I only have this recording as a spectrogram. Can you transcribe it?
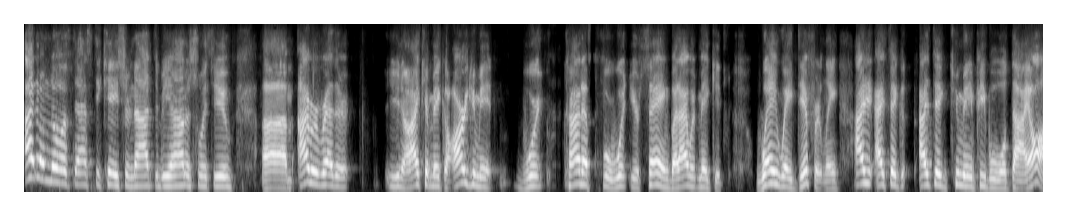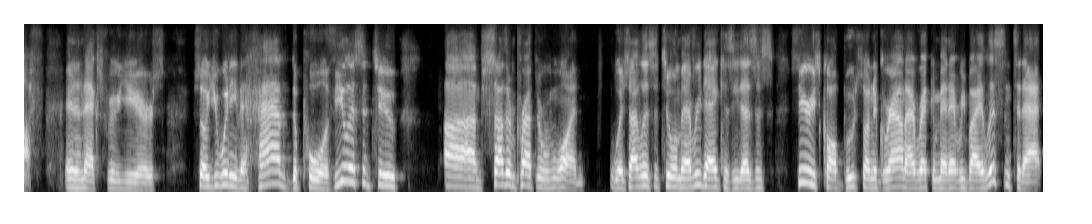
I don't know if that's the case or not, to be honest with you. Um, I would rather, you know, I can make an argument kind of for what you're saying, but I would make it way, way differently. I, I think I think too many people will die off in the next few years so you wouldn't even have the pool. If you listen to um, Southern Prepper One, which I listen to him every day because he does this series called Boots on the Ground. I recommend everybody listen to that.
